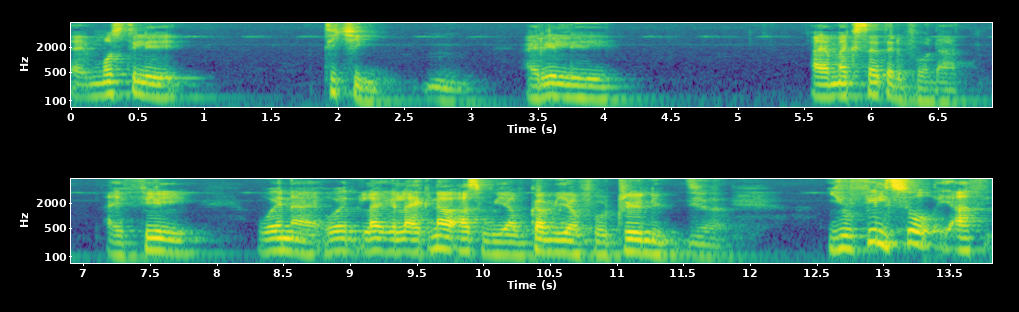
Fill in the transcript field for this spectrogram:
Uh, mostly teaching. Mm. I really I am excited for that. I feel when I when like like now as we have come here for training, Yeah. you feel so as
